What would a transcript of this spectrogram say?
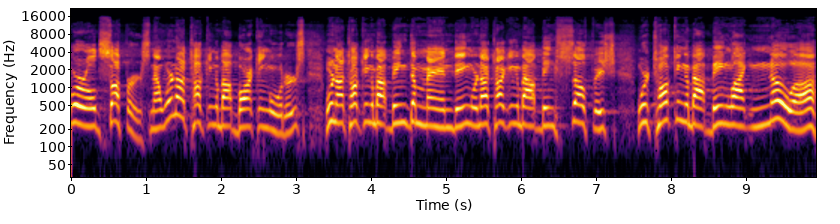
world suffers. Now, we're not talking about barking orders. We're not talking about being demanding. We're not talking about being selfish. We're talking about being like Noah,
